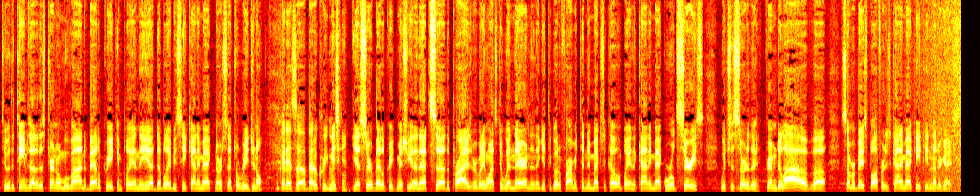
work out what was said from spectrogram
Two of the teams out of this tournament move on to Battle Creek and play in the uh, AABC Connie Mack North Central Regional. Okay, that's uh, Battle Creek, Michigan. Yes, sir, Battle Creek, Michigan, and that's uh, the prize. Everybody wants to win there, and then they get to go to Farmington, New Mexico, and play in the Connie Mack World Series, which is sort of the creme de la of uh, summer baseball for these Connie Mack 18 and under guys.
